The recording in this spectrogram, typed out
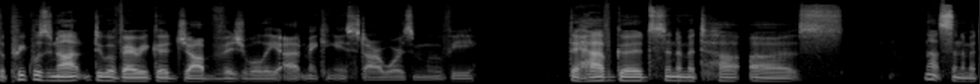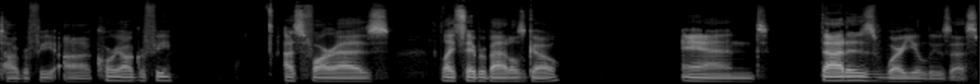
the prequels do not do a very good job visually at making a Star Wars movie. They have good cinemata uh, not cinematography, uh, choreography as far as lightsaber battles go. And that is where you lose us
